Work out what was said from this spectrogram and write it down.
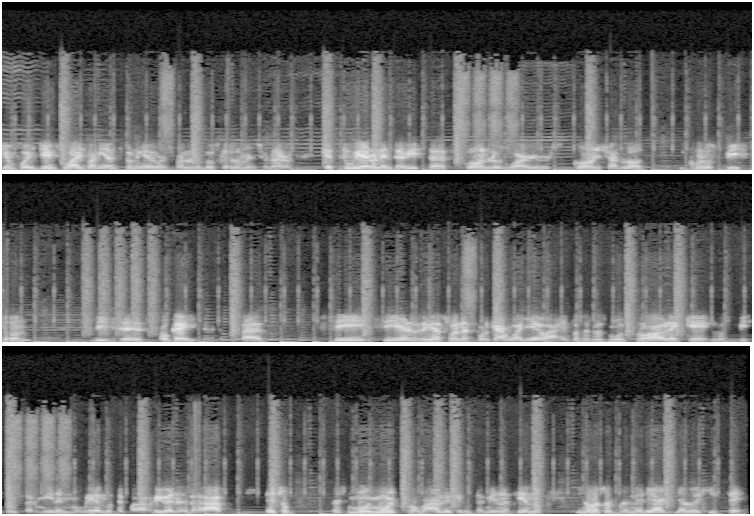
quién fue, James Wiseman y Anthony Edwards, fueron los dos que lo mencionaron, que tuvieron entrevistas con los Warriors, con Charlotte y con los Pistons, dices, ok, si, si el río suena es porque agua lleva. Entonces es muy probable que los Pistons terminen moviéndose para arriba en el draft. De hecho, es muy, muy probable que lo terminen haciendo. Y no me sorprendería, ya lo dijiste,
